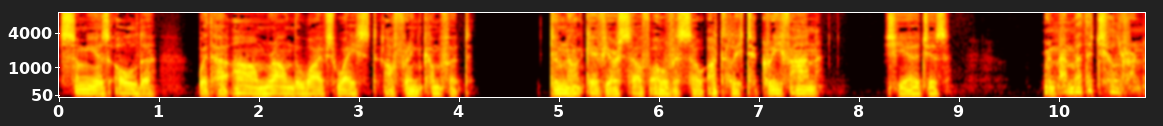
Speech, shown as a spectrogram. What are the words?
some years older, with her arm round the wife's waist, offering comfort. Do not give yourself over so utterly to grief, Anne, she urges. Remember the children.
